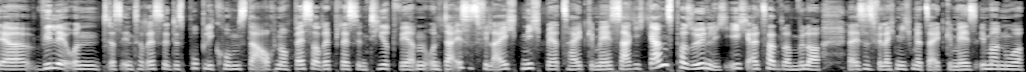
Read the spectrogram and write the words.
der Wille und das Interesse des Publikums da auch noch besser repräsentiert werden? Und da ist es vielleicht nicht mehr zeitgemäß, sage ich ganz persönlich, ich als Sandra Müller, da ist es vielleicht nicht mehr zeitgemäß, immer nur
